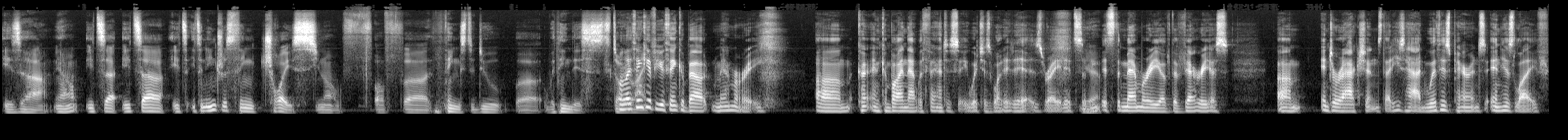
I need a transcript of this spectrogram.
is uh, you know it's a it's a it's it's an interesting choice you know f- of uh, things to do uh, within this story. Well, I think if you think about memory um, co- and combine that with fantasy, which is what it is, right? It's Yeah. it's the memory of the various um, interactions that he's had with his parents in his life,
